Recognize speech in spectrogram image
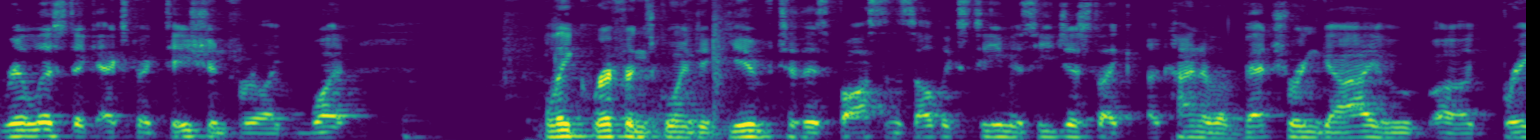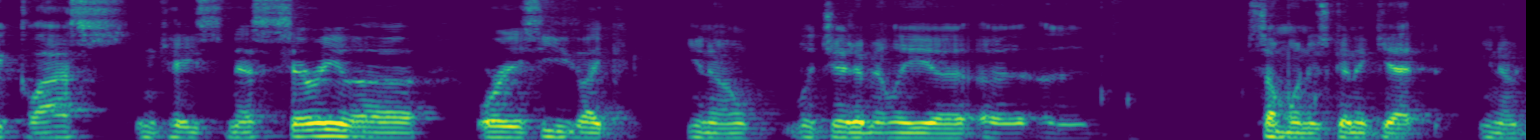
realistic expectation for like what Blake Griffin's going to give to this Boston Celtics team? Is he just like a kind of a veteran guy who uh, break glass in case necessary, uh, or is he like you know legitimately a, a, a someone who's going to get you know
